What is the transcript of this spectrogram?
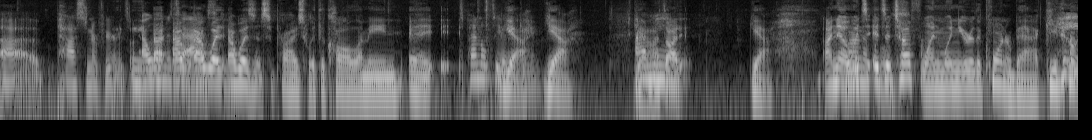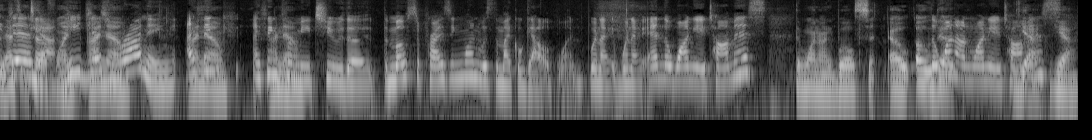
uh, pass interference. On I wanted to I, I, ask. was, I wasn't surprised with the call. I mean, uh, it, penalty of the yeah, game. yeah, yeah. I I, thought it. Yeah, I know it's it's a tough one when you're the cornerback. You know, he that's just, a tough one. He just I running. I, I know. think I think I for me too the the most surprising one was the Michael Gallup one when I when I and the Juanyeh Thomas The one on Wilson. Oh, oh, the, one on Juanyeh Thomas Yeah, yeah.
